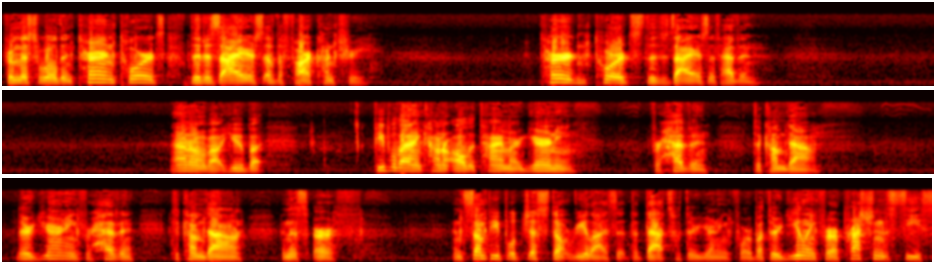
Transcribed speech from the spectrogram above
from this world and turned towards the desires of the far country, turned towards the desires of heaven. I don't know about you, but people that I encounter all the time are yearning for heaven to come down. They're yearning for heaven to come down in this earth. And some people just don't realize it, that that's what they're yearning for. But they're yearning for oppression to cease.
